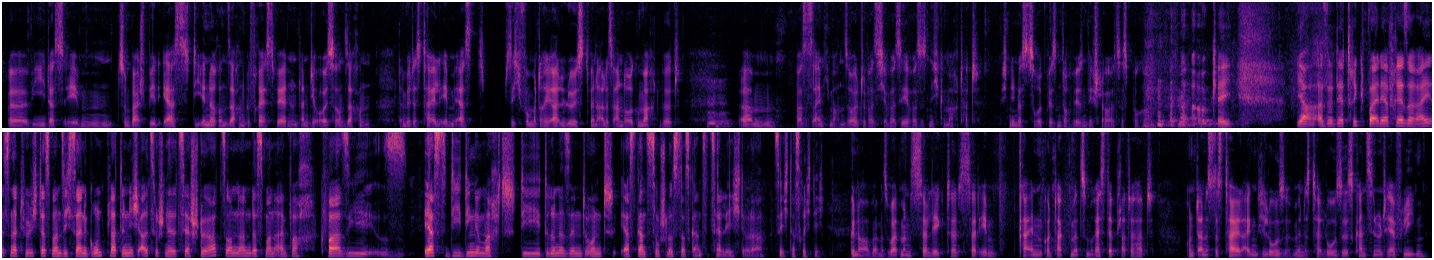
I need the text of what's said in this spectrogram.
äh, wie das eben zum Beispiel erst die inneren Sachen gefräst werden und dann die äußeren Sachen, damit das Teil eben erst sich vom Material löst, wenn alles andere gemacht wird. Mhm. Ähm, was es eigentlich machen sollte, was ich aber sehe, was es nicht gemacht hat. Ich nehme das zurück, wir sind doch wesentlich schlauer als das Programm. okay. Ja, also der Trick bei der Fräserei ist natürlich, dass man sich seine Grundplatte nicht allzu schnell zerstört, sondern dass man einfach quasi erst die Dinge macht, die drinne sind und erst ganz zum Schluss das Ganze zerlegt, oder sehe ich das richtig? Genau, weil man, sobald man es zerlegt hat, es halt eben keinen Kontakt mehr zum Rest der Platte hat und dann ist das Teil eigentlich lose. Wenn das Teil lose ist, kann es hin und her fliegen,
